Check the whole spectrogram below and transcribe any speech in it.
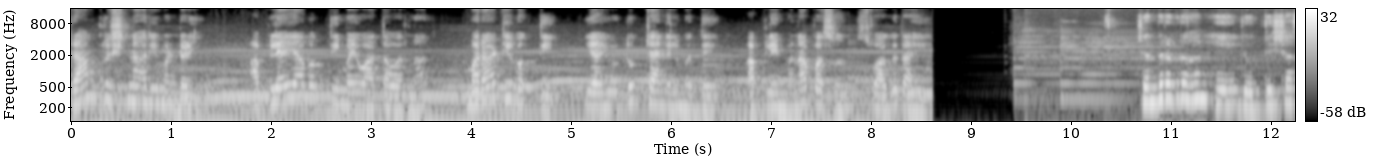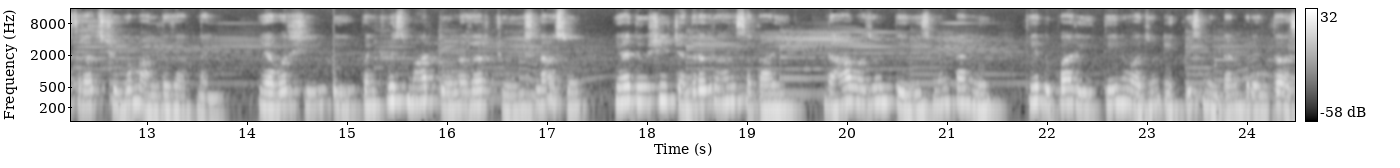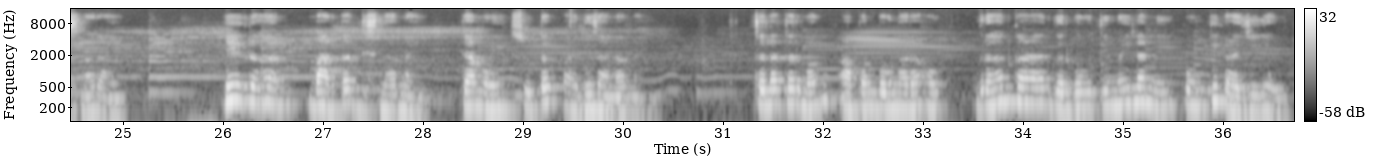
रामकृष्ण हरी मंडळी आपल्या या भक्तिमय वातावरणात मराठी भक्ती या यूट्यूब चॅनेलमध्ये आपले मनापासून स्वागत आहे. चंद्रग्रहण हे ज्योतिषशास्त्रात शुभ मानलं जात नाही. यावर्षी पंचवीस मार्च दोन हजार चोवीसला असून या दिवशी चंद्रग्रहण सकाळी दहा वाजून तेवीस मिनिटांनी ते दुपारी तीन वाजून एकवीस मिनिटांपर्यंत असणार आहे. हे ग्रहण भारतात दिसणार नाही. त्यामुळे सूतक पाळले जाणार नाही. चला तर मग आपण बघणार आहोत ग्रहण काळात गर्भवती महिलांनी कोणती काळजी घ्यावी?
